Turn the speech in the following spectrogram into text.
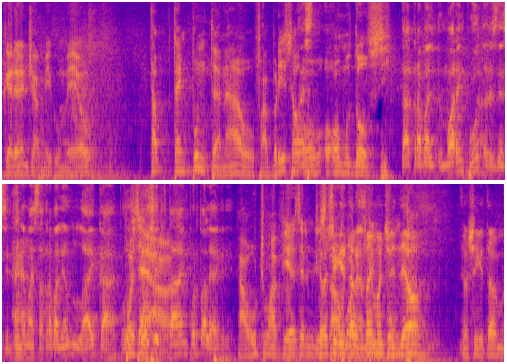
grande amigo meu. Tá, tá em Punta, né? O Fabrício Mas- ou, ou mudou-se? Tá trabalha... Mora em Punta, residência em Punta, É. mas está trabalhando lá e cá. Hoje, Pois é, hoje ele está em Porto Alegre. A última vez ele me disse Eu que achei que ele estava morando só em em Montevidéu. Punta. Eu achei que ele estava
